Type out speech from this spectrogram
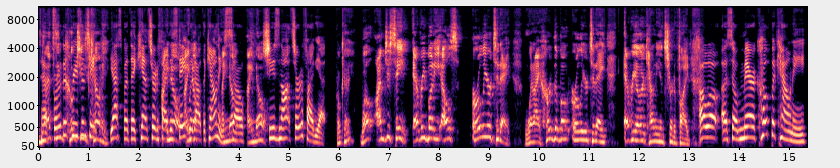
to have further presentation. County. Yes, but they can't certify I the state know. without the county. I know, so I know. she's not certified yet. Okay. Well, I'm just saying, everybody else earlier today, when I heard the vote earlier today, every other county had certified. Oh, well, uh, so Maricopa County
